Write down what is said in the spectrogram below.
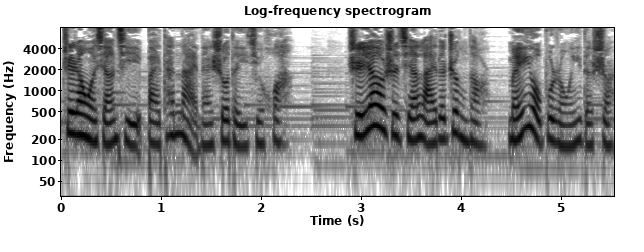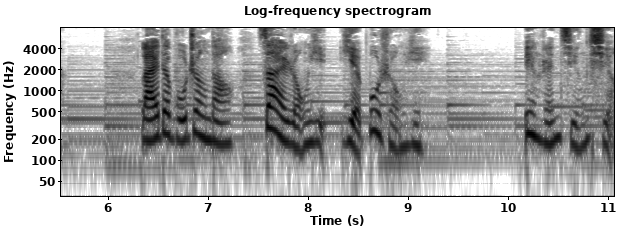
这让我想起摆摊奶奶说的一句话：“只要是钱来的正道，没有不容易的事儿；来的不正道，再容易也不容易。”令人警醒。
